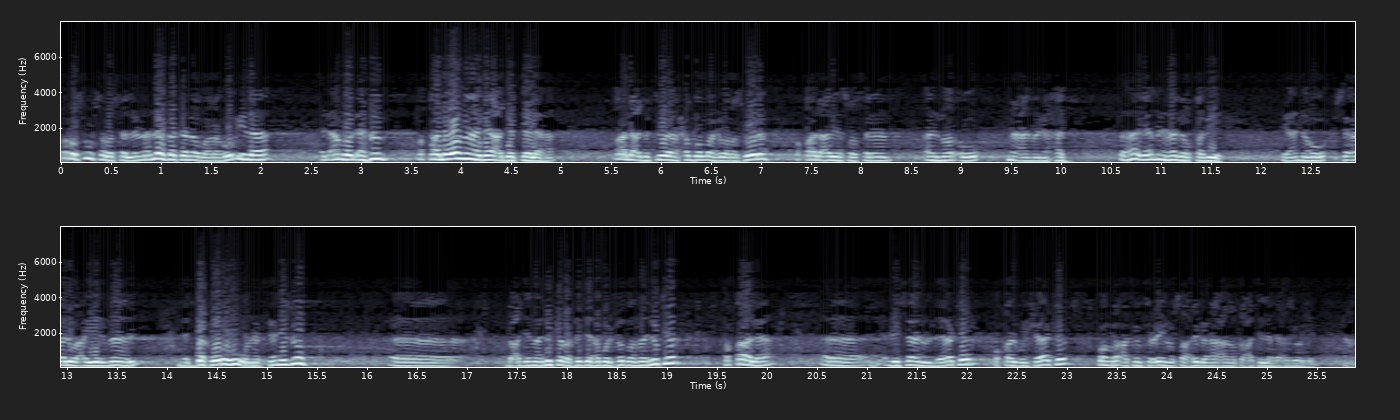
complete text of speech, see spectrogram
والرسول صلى الله عليه وسلم لفت نظره إلى الأمر الأهم فقال وماذا أعددت لها؟ قال أعددت لها حب الله ورسوله فقال عليه الصلاة والسلام المرء مع من أحب. فهذا من هذا القبيل لأنه سألوا أي المال ندخره ونكتنزه آه بعدما ذكر في الذهب والفضة ما ذكر فقال آه لسان ذاكر وقلب شاكر وامرأة تعين صاحبها على طاعة الله عز وجل. نعم.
